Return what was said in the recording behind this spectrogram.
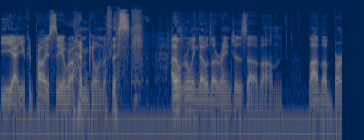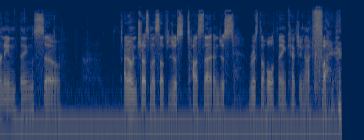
yeah you could probably see where i'm going with this. I don't really know the ranges of um, lava burning things so I don't trust myself to just toss that and just risk the whole thing catching on fire.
